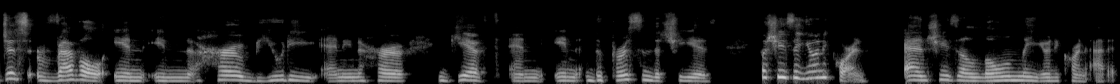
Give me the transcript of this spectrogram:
just revel in in her beauty and in her gift and in the person that she is. But she's a unicorn and she's a lonely unicorn at it.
